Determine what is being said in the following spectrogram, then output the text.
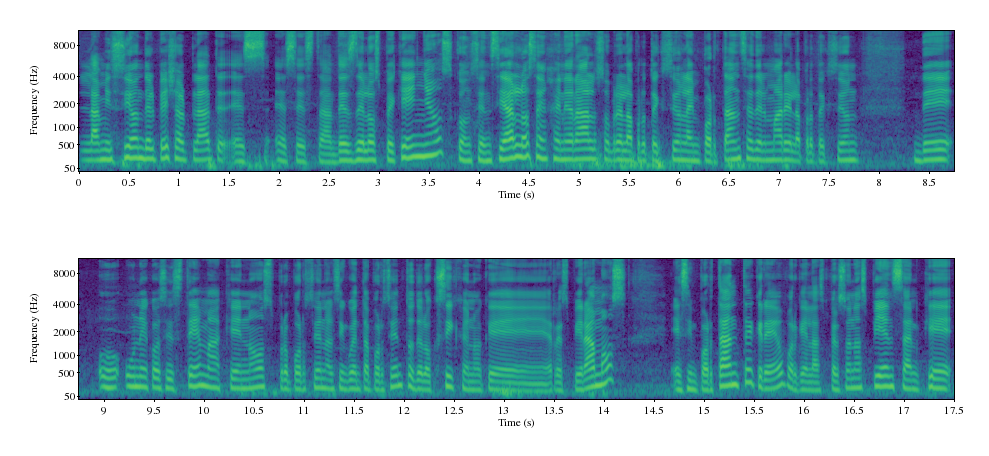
La misión del Pêche al Plat es, es, esta, desde los pequeños, concienciarlos en general sobre la protección, la importancia del mar y la protección de un ecosistema que nos proporciona el 50% del oxígeno que respiramos, es importante, creo, porque las personas piensan que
